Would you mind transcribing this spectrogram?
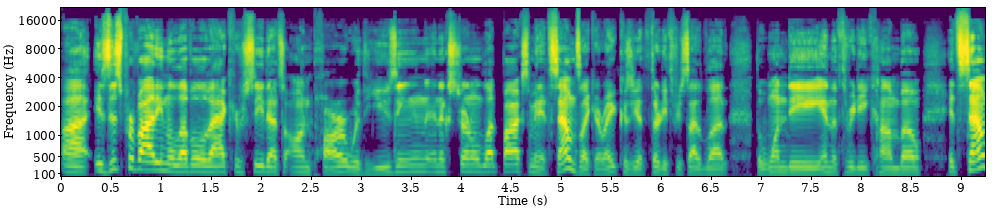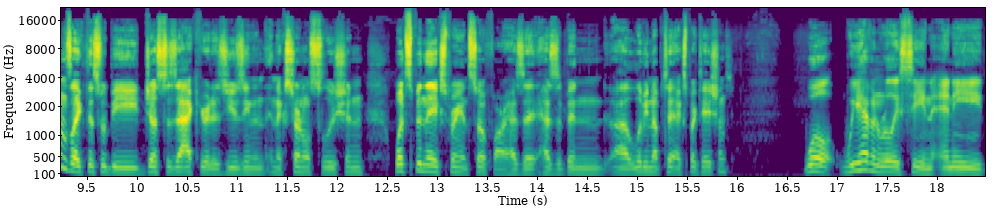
Uh, is this providing the level of accuracy that's on par with using an external LUT box? I mean, it sounds like it, right? Because you have 33 sided LUT, the 1D and the 3D combo. It sounds like this would be just as accurate as using an external solution. What's been the experience so far? Has it has it been uh, living up to expectations? Well, we haven't really seen any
